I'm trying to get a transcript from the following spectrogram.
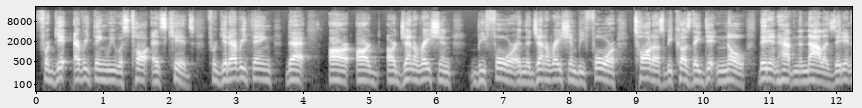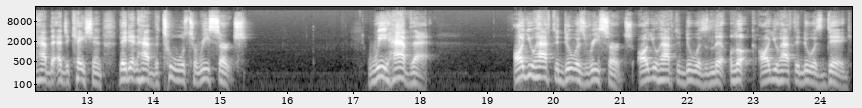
Forget everything we was taught as kids. Forget everything that our our our generation before and the generation before taught us because they didn't know they didn't have the knowledge they didn't have the education they didn't have the tools to research we have that. All you have to do is research. All you have to do is look. All you have to do is dig.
